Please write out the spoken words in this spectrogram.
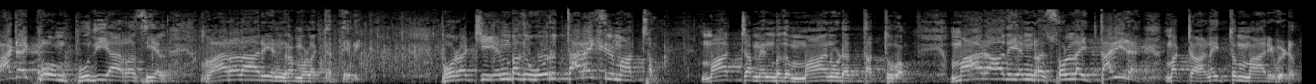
படைப்போம் புதிய அரசியல் வரலாறு என்ற முழக்கத்தை புரட்சி என்பது ஒரு தலைகீழ் மாற்றம். மாற்றம் என்பது மானுட தத்துவம். மாறாது என்ற சொல்லை தவிர மற்ற அனைத்தும் மாறிவிடும்.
